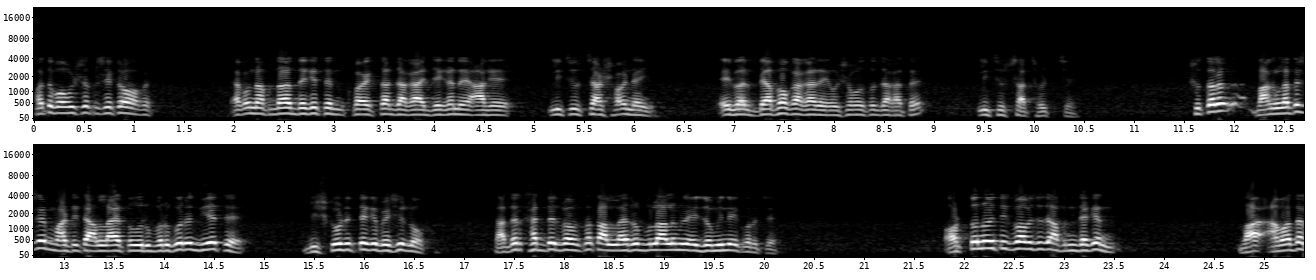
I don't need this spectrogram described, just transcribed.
হয়তো ভবিষ্যতে সেটাও হবে। এখন আপনারা দেখেছেন কয়েকটা জায়গায় যেখানে আগে লিচুর চাষ হয় নাই এবার ব্যাপক আকারে ওই সমস্ত জায়গাতে লিচুর চাষ হচ্ছে। সুতরাং বাংলাদেশের মাটিটা আল্লাহ এত উর্বর করে দিয়েছে, বিশ কোটির থেকে বেশি লোক। তাদের খাদ্যের ব্যবস্থা তো আল্লাহ রবুল আলমিন এই জমিনেই করেছে। অর্থনৈতিকভাবে যদি আপনি দেখেন আমাদের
